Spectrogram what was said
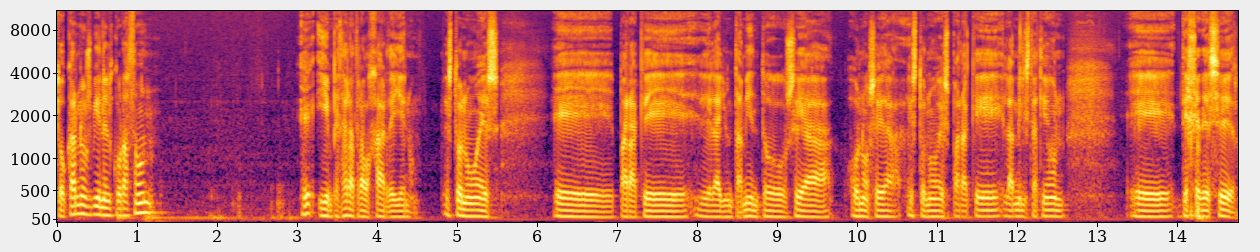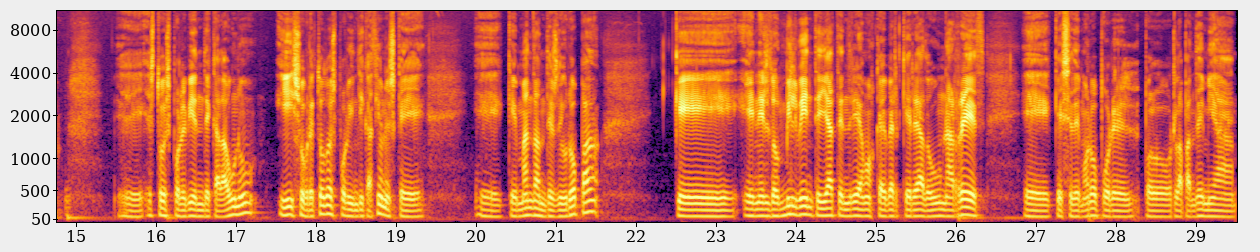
tocarnos bien el corazón y empezar a trabajar de lleno. Esto no es eh, para que el ayuntamiento sea o no sea, esto no es para que la administración eh, deje de ser. Eh, esto es por el bien de cada uno y sobre todo es por indicaciones que, que mandan desde Europa, que en el 2020 ya tendríamos que haber creado una red eh, que se demoró por, el, por la pandemia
